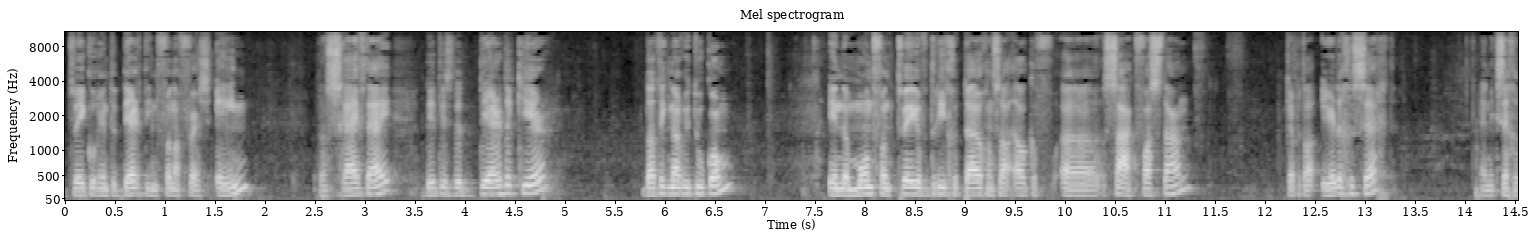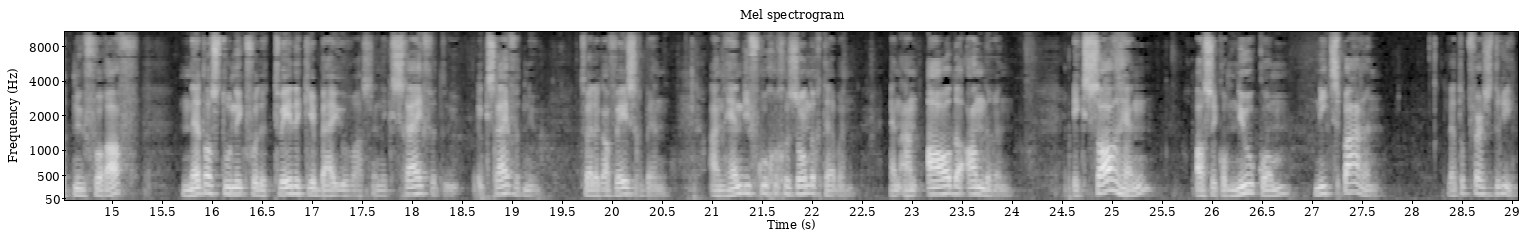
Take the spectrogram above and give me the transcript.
2 Korinthe 13 vanaf vers 1. Dan schrijft hij, dit is de derde keer dat ik naar u toe kom. In de mond van twee of drie getuigen zal elke uh, zaak vaststaan. Ik heb het al eerder gezegd. En ik zeg het nu vooraf. Net als toen ik voor de tweede keer bij u was. En ik schrijf het, ik schrijf het nu, terwijl ik afwezig ben. Aan hen die vroeger gezondigd hebben. En aan al de anderen. Ik zal hen, als ik opnieuw kom, niet sparen. Let op vers 3.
